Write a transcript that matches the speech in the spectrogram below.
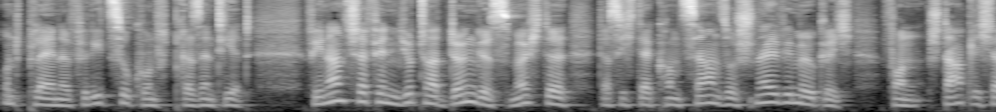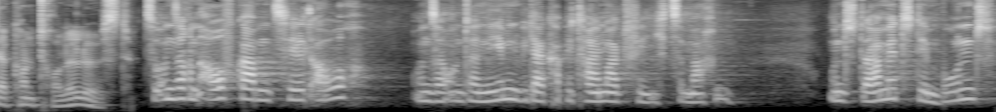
und Pläne für die Zukunft präsentiert. Finanzchefin Jutta Dönges möchte, dass sich der Konzern so schnell wie möglich von staatlicher Kontrolle löst. Zu unseren Aufgaben zählt auch, unser Unternehmen wieder kapitalmarktfähig zu machen und damit dem Bund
